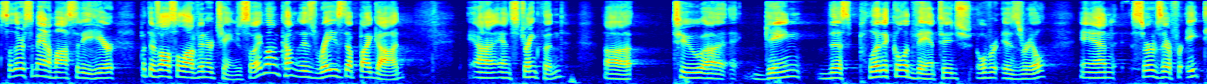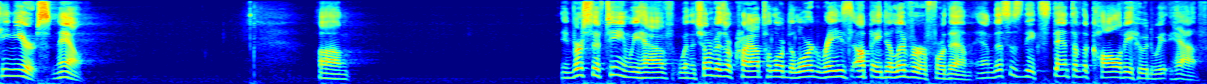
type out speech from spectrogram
So there's some animosity here, but there's also a lot of interchanges. So Eglon comes, is raised up by God uh, and strengthened uh, to uh, gain this political advantage over Israel and serves there for 18 years. Now, um, in verse 15, we have when the children of Israel cried out to the Lord, the Lord raised up a deliverer for them. And this is the extent of the call of Ehud we have.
